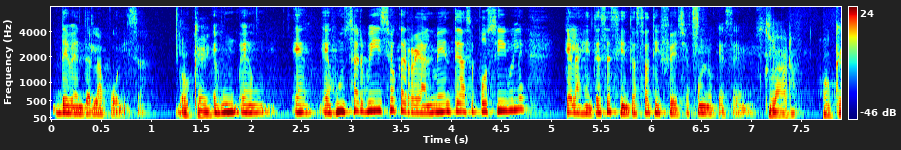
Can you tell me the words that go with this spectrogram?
de vender la póliza. Okay. Es, un, es, es, un servicio que realmente hace posible que la gente se sienta satisfecha con lo que hacemos. Claro, ok.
